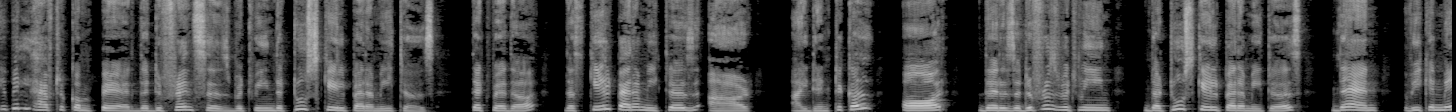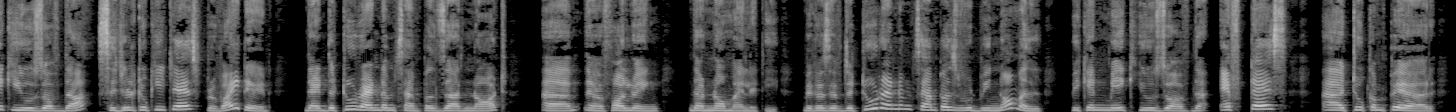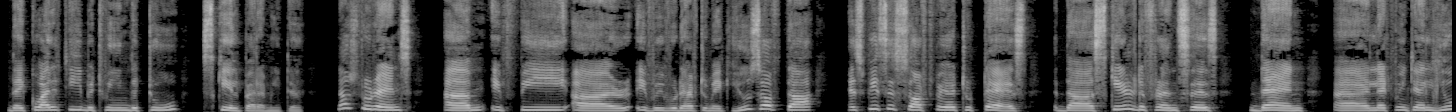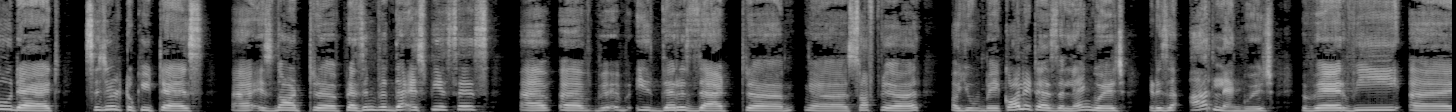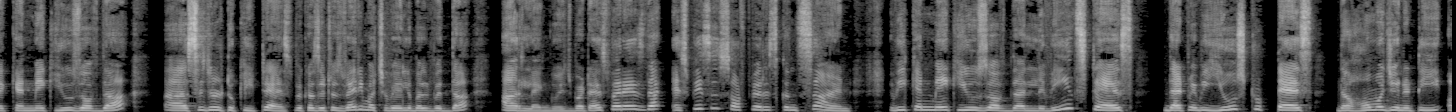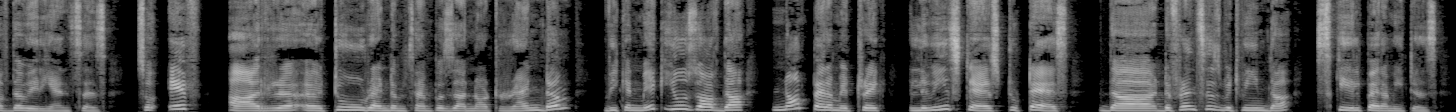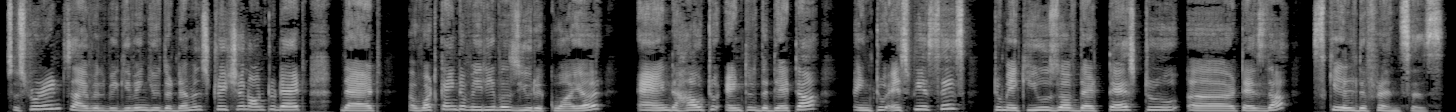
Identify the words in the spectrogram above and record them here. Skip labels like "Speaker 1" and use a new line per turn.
we will have to compare the differences between the two scale parameters that whether the scale parameters are identical or there is a difference between the two scale parameters then we can make use of the sigil Tukey test provided that the two random samples are not uh, uh, following the normality. Because if the two random samples would be normal we can make use of the f test uh, to compare the equality between the two scale parameter. Now students, um, if we are, if we would have to make use of the SPSS software to test the scale differences, then uh, let me tell you that Sigil Tukey test uh, is not uh, present with the SPSS. Uh, uh, there is that uh, software, or you may call it as a language. It is a R language where we uh, can make use of the uh, sigil Tukey test because it is very much available with the R language. But as far as the SPSS software is concerned, we can make use of the Levene's test that may be used to test the homogeneity of the variances. So if our uh, two random samples are not random, we can make use of the non-parametric Levene's test to test the differences between the scale parameters. So students, I will be giving you the demonstration onto that, that uh, what kind of variables you require and how to enter the data into SPSS to make use of that test to uh, test the scale differences.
